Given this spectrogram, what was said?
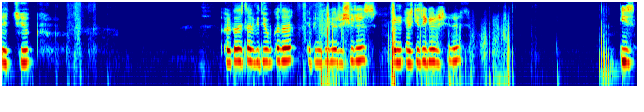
açık. Arkadaşlar video bu kadar. Hepinize görüşürüz. Herkese görüşürüz. İz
